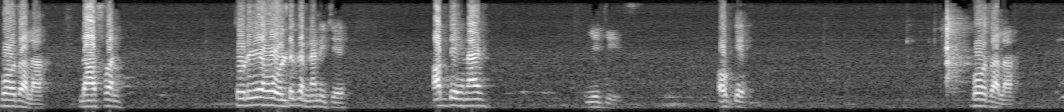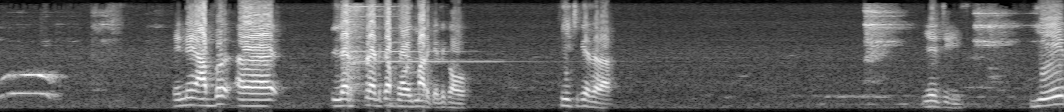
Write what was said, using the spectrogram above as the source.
बहुत आला लास्ट वन थोड़ी देर होल्ड करना नीचे। अब देखना है ये चीज़। ओके बहुत आला इन्हें अब लेफ़्ट साइड का पोज मार के दिखाओ। खींच के जरा ये चीज़। ये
